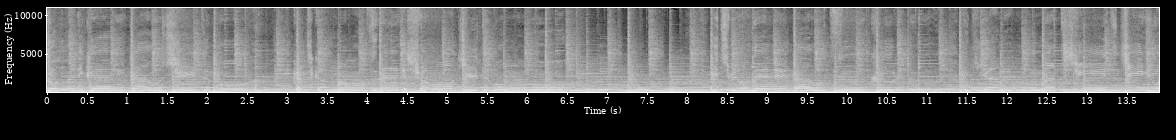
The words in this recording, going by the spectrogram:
どんなに喧嘩をしても価値観のズレが生じても。1秒で笑顔作れる。不気ある私たちには。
